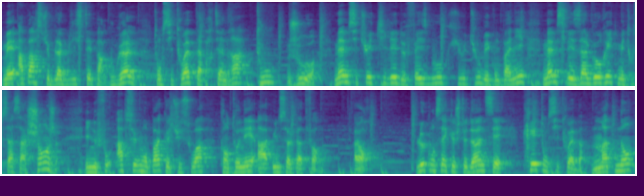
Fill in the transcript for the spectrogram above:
mais à part si tu es blacklisté par Google, ton site web t'appartiendra toujours. Même si tu es killé de Facebook, YouTube et compagnie, même si les algorithmes et tout ça, ça change, il ne faut absolument pas que tu sois cantonné à une seule plateforme. Alors, le conseil que je te donne, c'est crée ton site web maintenant,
